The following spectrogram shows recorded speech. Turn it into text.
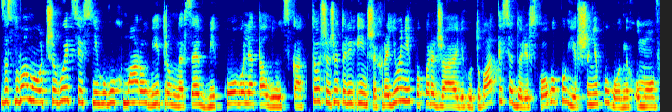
За словами очевидців, снігову хмару вітром несе в бік Коволя та Луцька. Тож жителів інших районів попереджають готуватися до різкого погіршення погодних умов.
